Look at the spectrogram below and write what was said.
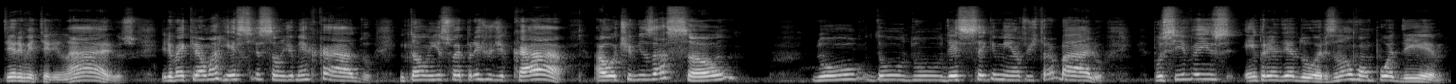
terem veterinários, ele vai criar uma restrição de mercado. Então isso vai prejudicar a otimização do, do, do, desse segmento de trabalho. Possíveis empreendedores não vão poder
